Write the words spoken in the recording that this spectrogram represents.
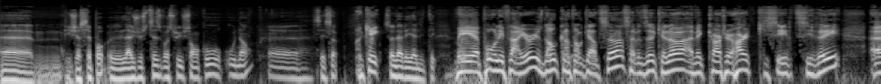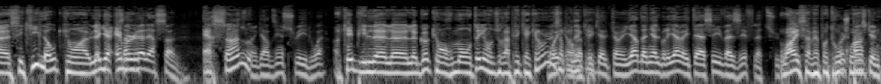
Euh, puis je sais pas, euh, la justice va suivre son cours ou non. Euh, C'est ça, OK. c'est la réalité. Mais euh, pour les Flyers, donc, quand on regarde ça, ça veut dire que là, avec Carter Hart qui s'est retiré, euh, c'est qui l'autre qui ont... Là, il y a Emer Samuel C'est Erson. un gardien suédois. OK, puis le, le, le gars qui ont remonté, ils ont dû rappeler quelqu'un. là, Oui, ça on prenait a appelé quelqu'un. quelqu'un. Hier, Daniel Brière a été assez évasif là-dessus. Ouais, il savait pas trop Moi, je quoi. pense qu'il y a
